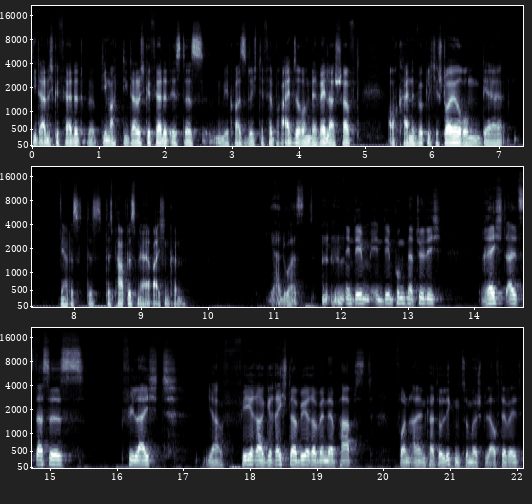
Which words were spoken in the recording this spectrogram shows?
die dadurch gefährdet, oder die Macht, die dadurch gefährdet ist, dass wir quasi durch die Verbreiterung der Wählerschaft auch keine wirkliche Steuerung der, ja, des, des, des Papstes mehr erreichen können. Ja, du hast in dem, in dem Punkt natürlich recht, als dass es vielleicht ja, fairer, gerechter wäre, wenn der Papst von allen Katholiken zum Beispiel auf der Welt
